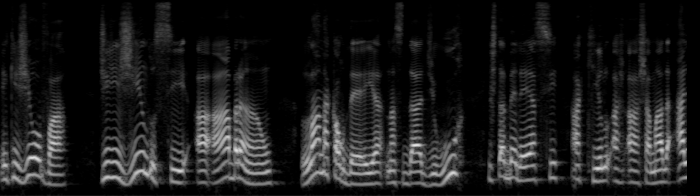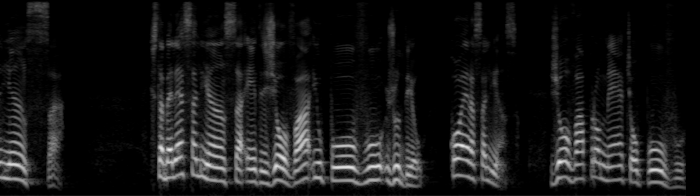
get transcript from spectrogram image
em que Jeová, dirigindo-se a, a Abraão, lá na Caldeia, na cidade de Ur, estabelece aquilo, a, a chamada aliança. Estabelece aliança entre Jeová e o povo judeu. Qual era essa aliança? Jeová promete ao povo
